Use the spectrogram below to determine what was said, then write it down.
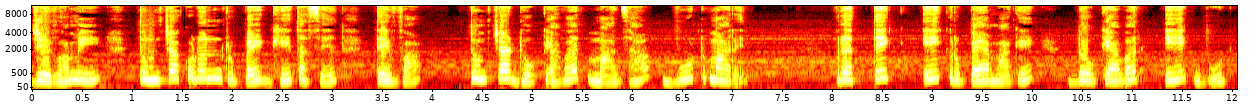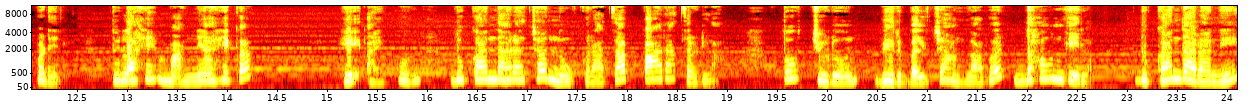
जेव्हा मी तुमच्याकडून रुपये घेत असेल तेव्हा तुमच्या डोक्यावर माझा बूट मारेन. प्रत्येक एक रुपयामागे डोक्यावर एक बूट पडेल. तुला हे मान्य आहे का? हे ऐकून दुकानदाराच्या नोकराचा पारा चढला. तो चिडून बिरबलच्या अंगावर धावून गेला. दुकानदाराने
